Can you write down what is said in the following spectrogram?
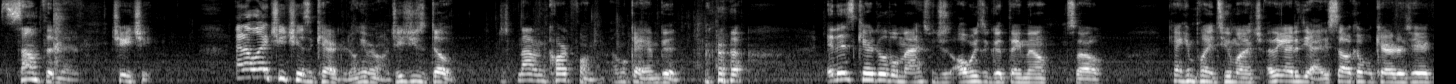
something, man. Chi-Chi. And I like Chi-Chi as a character, don't get me wrong. Chi-Chi's dope. Just not in card form. I'm okay, I'm good. it is character level max, which is always a good thing though, so can't complain too much. I think I did, yeah, I just saw a couple characters here.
